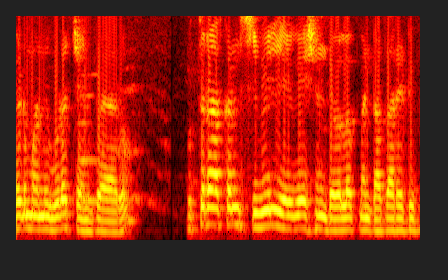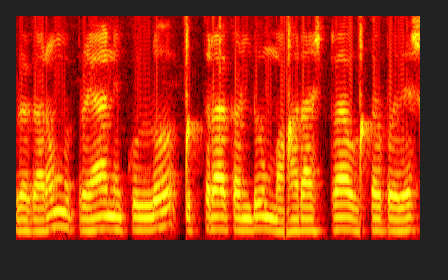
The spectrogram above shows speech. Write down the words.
ఏడు మంది కూడా చనిపోయారు. Uttarakhand civil aviation development authority ప్రకారం ప్రయాణికుల్లో ఉత్తరాఖండ్ మహారాష్ట్ర ఉత్తరప్రదేశ్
